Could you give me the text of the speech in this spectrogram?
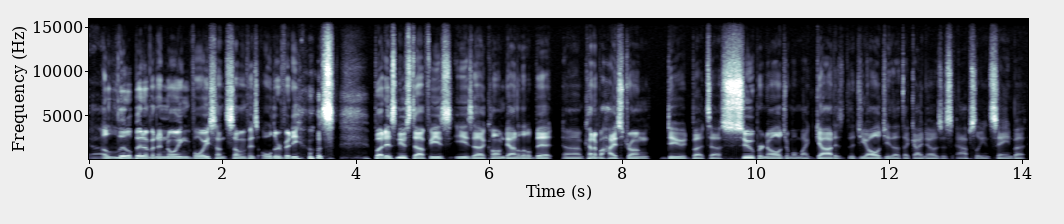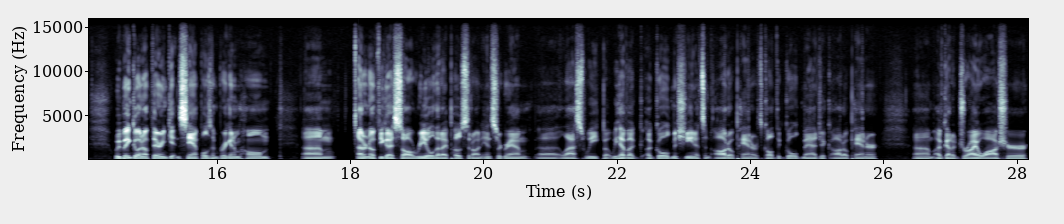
a little bit of an annoying voice on some of his older videos, but his new stuff, he's he's uh, calmed down a little bit. Um, kind of a high strung dude, but uh, super knowledgeable. My God, is the geology that that guy knows is absolutely insane. But we've been going up there and getting samples and bringing them home. Um, I don't know if you guys saw a reel that I posted on Instagram uh, last week, but we have a, a, gold machine. It's an auto panner. It's called the Gold Magic Auto Panner. Um, I've got a dry washer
